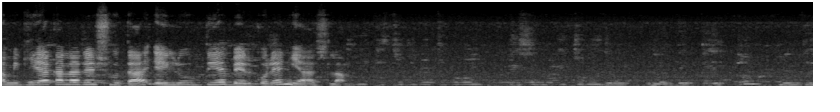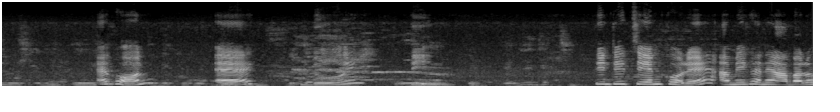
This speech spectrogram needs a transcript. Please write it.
আমি ঘিয়া কালারের সুতা এই লুপ দিয়ে বের করে নিয়ে আসলাম। এখন এক, দুই, তিন। তিনটি চেন করে আমি এখানে আবারও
